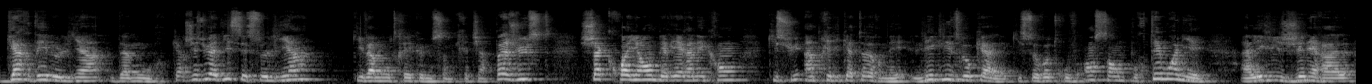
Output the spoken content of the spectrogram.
garder le lien d'amour. Car Jésus a dit, c'est ce lien qui va montrer que nous sommes chrétiens. Pas juste chaque croyant derrière un écran qui suit un prédicateur, mais l'Église locale qui se retrouve ensemble pour témoigner à l'Église générale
